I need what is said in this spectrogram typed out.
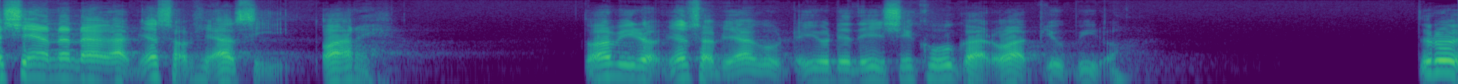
အရှင်အနန္ဒာကမြတ်စွာဘုရားစီသွားတယ်သွားပြီးတော့မြတ်စွာဘုရားကိုတယုတသေးရှိခိုးကတော့ပြုတ်ပြီးတော့သူတို့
